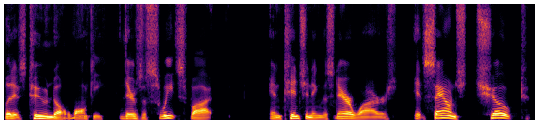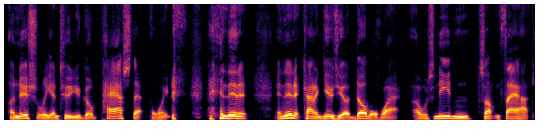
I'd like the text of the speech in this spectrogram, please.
but it's tuned all wonky. There's a sweet spot in tensioning the snare wires it sounds choked initially until you go past that point and then it and then it kind of gives you a double whack i was needing something fat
